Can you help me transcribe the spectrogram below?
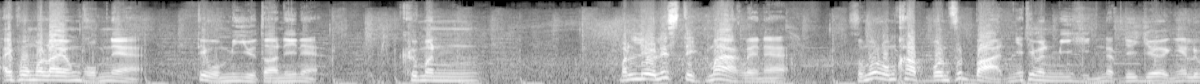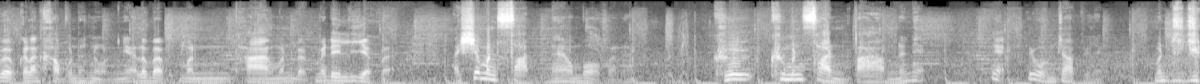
ไอพวงมาลัยของผมเนี่ย ที่ผมมีอยู่ตอนนี้เนี่ย คือมันมันเรียลลิสติกมากเลยนะสมมติผมขับบนฟุตบาทเงี้ยที่มันมีหินแบบเยอะๆอย่างเงี้ยหรือแบบกำลังขับบนถนนเงี้ยแล้วแบบมันทางมันแบบไม่ได้เรียบอะไอเชี่ยมันสั่นนะผมบอกกันนะคือคือมันสั่นตามนะเนี่ยเนี่ยที่ผมจับอยู่เนี่ย มันจึกจึ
